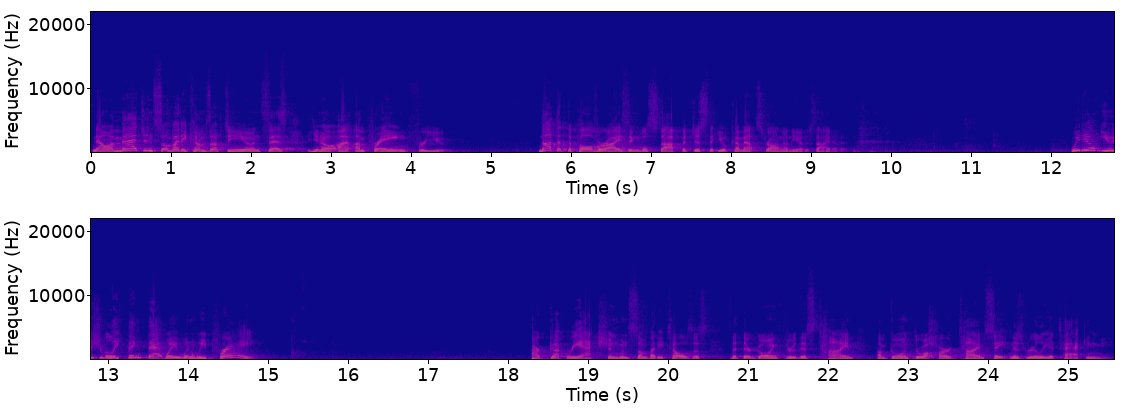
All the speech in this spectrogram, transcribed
Now imagine somebody comes up to you and says, You know, I, am praying for you. Not that the pulverizing will stop, but just that you'll come out strong on the other side of it. we don't usually think that way when we pray. Our gut reaction when somebody tells us that they're going through this time, I'm going through a hard time, Satan is really attacking me.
